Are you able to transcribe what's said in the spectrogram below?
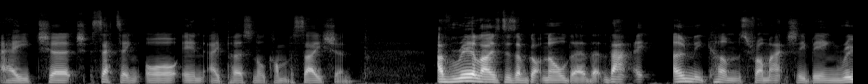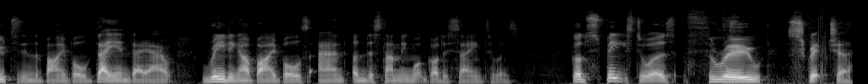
a church setting or in a personal conversation. I've realised as I've gotten older that that only comes from actually being rooted in the Bible day in day out, reading our Bibles and understanding what God is saying to us. God speaks to us through Scripture.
